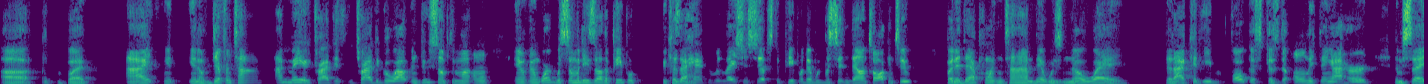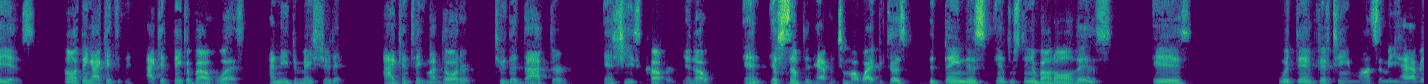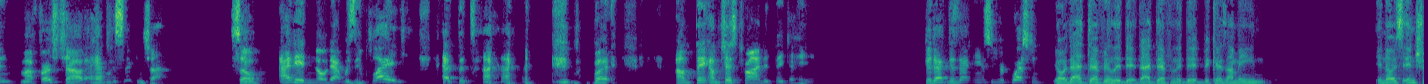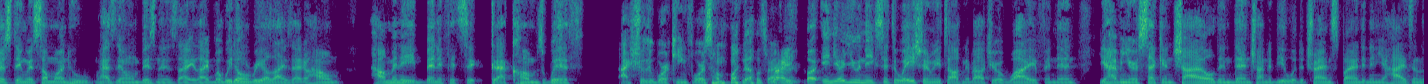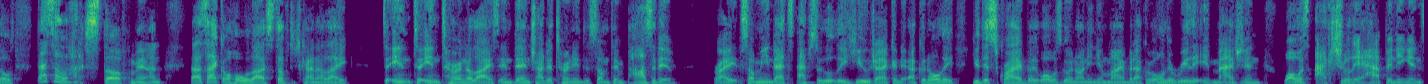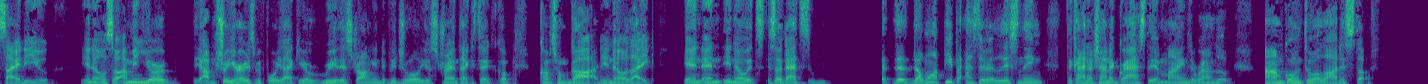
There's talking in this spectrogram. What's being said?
Uh, but I, you know, different time, I may have tried to tried to go out and do something my own and, and work with some of these other people because I had the relationships, the people that we were sitting down talking to. But at that point in time, there was no way that I could even focus because the only thing I heard them say is the only thing I could I could think about was I need to make sure that I can take my daughter to the doctor and she's covered, you know. And if something happened to my wife, because the thing that's interesting about all this is within 15 months of me having my first child, I have my second child. So I didn't know that was in play at the time, but I'm think I'm just trying to think ahead. Did that does that answer your question? Yo, that definitely did. That definitely did because I mean, you know, it's interesting with someone who has their own business, like like, but we don't realize that how how many benefits it, that comes with actually working for someone else, right? Right. But in your unique situation, when you're talking about your wife and then you're having your second child and then trying to deal with the transplant and then your highs and lows, that's a lot of stuff, man. That's like a whole lot of stuff to kind of like to in to internalize and then try to turn into something positive. Right. So I mean that's absolutely huge. I could I could only you described what was going on in your mind, but I could only really imagine what was actually happening inside of you you know so i mean you're i'm sure you heard this before like you're a really strong individual your strength i said comes from god you know like and and you know it's so that's the, I want people as they're listening to kind of trying to grasp their minds around look i'm going through a lot of stuff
